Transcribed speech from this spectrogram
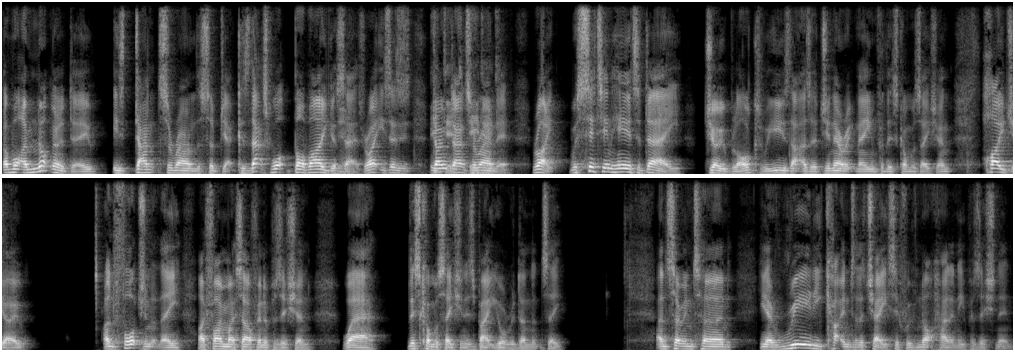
And what I'm not going to do is dance around the subject because that's what Bob Iger yeah. says, right? He says, "Don't dance around did. it." Right, we're sitting here today, Joe Bloggs. We use that as a generic name for this conversation. Hi, Joe. Unfortunately, I find myself in a position where this conversation is about your redundancy. And so, in turn, you know, really cut into the chase if we've not had any positioning.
